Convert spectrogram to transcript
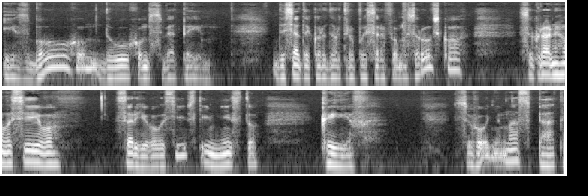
і з Богом Духом Святим. Десятий коридор тропи Серафима Саровського, Сокральне Голосієво, Сергій Голосіївський, місто Київ. Сьогодні в нас 5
